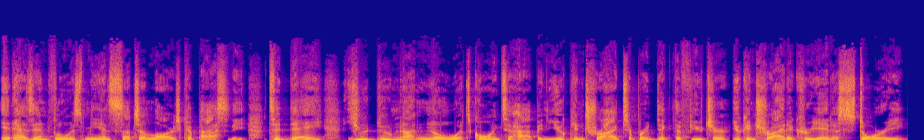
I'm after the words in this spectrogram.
it has influenced me in such a large capacity. Today, you do not know what's going to happen. You can try to predict the future. You can try to create a story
